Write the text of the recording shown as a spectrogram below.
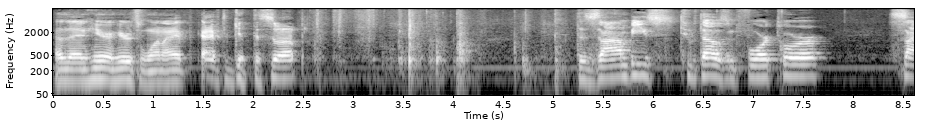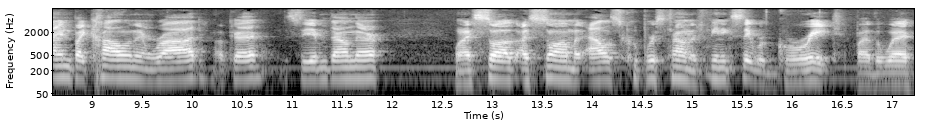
And then here, here's one. I have, I have to get this up. The Zombies 2004 tour, signed by Colin and Rod. Okay, see him down there. When I saw I saw him at Alice Cooperstown in Phoenix, they were great, by the way.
